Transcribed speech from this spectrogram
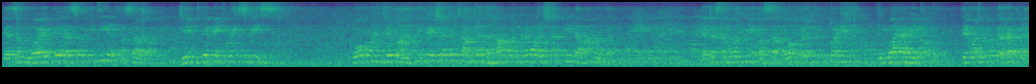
त्याचं वय ते असं किती असावं? जेमतेम एकोणीस वीस. हो म्हणजे मालतीपेक्षा तो चांगला दहा पंधरा वर्षांनी लहान होता. त्याच्यासमोर मी असं अकल्पितपणे उभा राहिलो तेव्हा तो टरकला.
